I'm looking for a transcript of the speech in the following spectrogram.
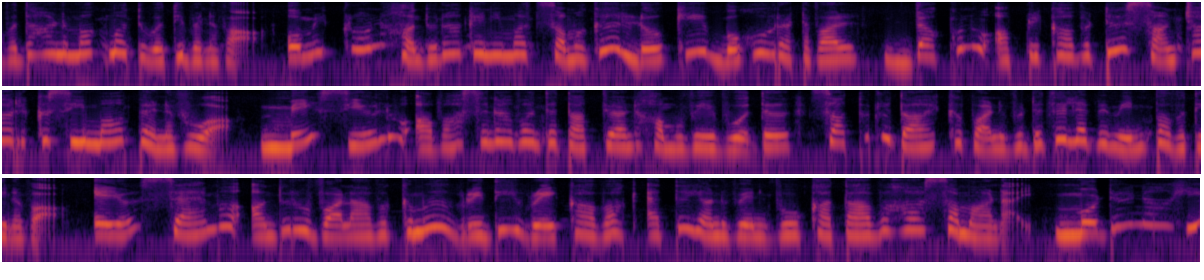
අවධානමක් මතුව තිබෙනවා. ඔමික්‍රෝන් හඳුනා ගැනීමත් සමග ලෝකයේ බොහෝ බොහෝ රටවල් දකුණු අප්‍රිකාවට සංචාරක සීමා පැනවුවා. මේ සියලු අවාසනාවන්ත තත්ත්වයන් හමුවේ වුවද සතුටුදායක පණිවිඩද ලැබෙමින් පවතිනවා. එය සෑම අඳුරු වලාවකම වෘදි රේඛාවක් ඇත යනුවෙන් වූ කතාව හා සමානයි. මොඩර්නාහි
